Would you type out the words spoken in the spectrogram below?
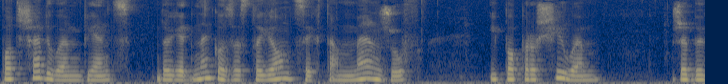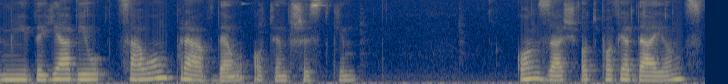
Podszedłem więc do jednego ze stojących tam mężów i poprosiłem, żeby mi wyjawił całą prawdę o tym wszystkim. On zaś odpowiadając,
